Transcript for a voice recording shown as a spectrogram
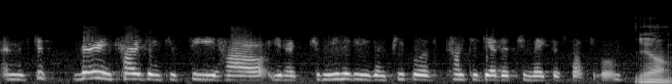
And it's just very encouraging to see how, you know, communities and people have come together to make this possible. Yeah,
